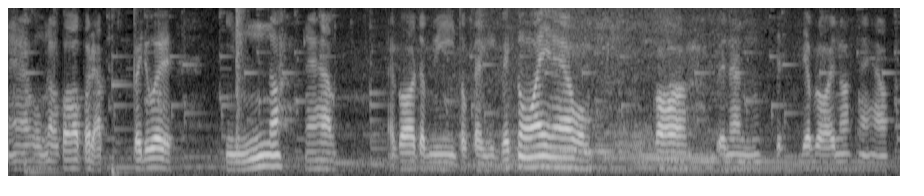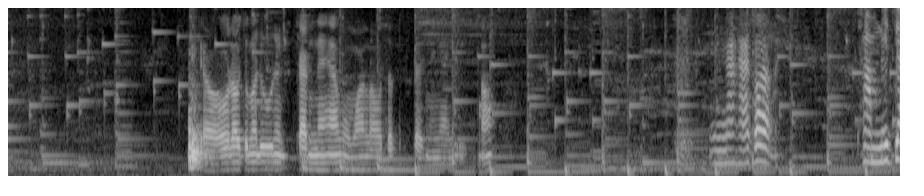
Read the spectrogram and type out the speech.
นะครับผมเราก็ประดับไปด้วยหินเนาะนะครับ แล้วก็จะมีตกแต่งอีกเล็กน้อยนะครับผมก็เป็นอันเสร็จเรียบร้อยเนาะนะครับ เดี๋ยวเราจะมาดูกันนะครับผมว่าเราจะตกแต่งยังไงอีกเนาะ นะคะ ก็ทำด้วยใจ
